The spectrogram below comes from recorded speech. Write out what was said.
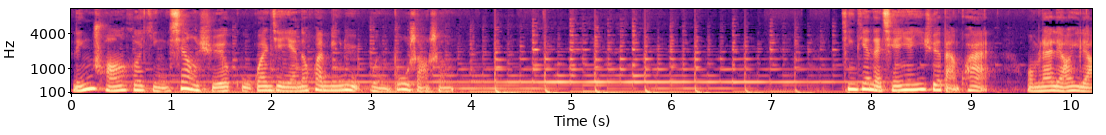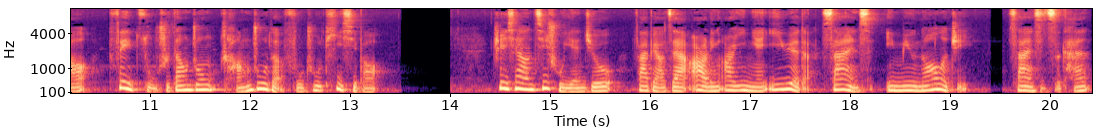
临床和影像学骨关节炎的患病率稳步上升。今天的前沿医学板块，我们来聊一聊肺组织当中常驻的辅助 T 细胞。这项基础研究发表在2021年1月的《Science Immunology》Science 子刊。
